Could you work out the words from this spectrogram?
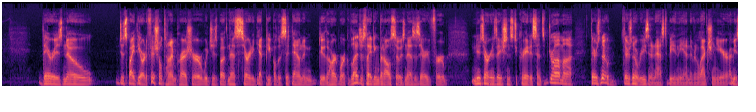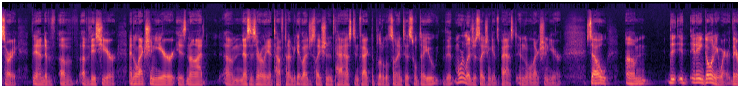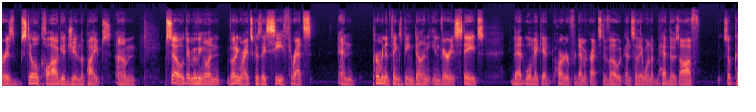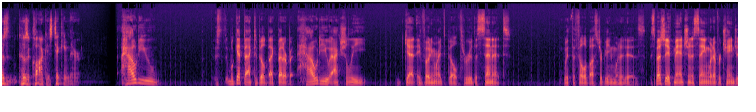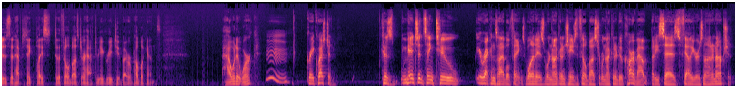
There is no despite the artificial time pressure, which is both necessary to get people to sit down and do the hard work of legislating, but also is necessary for news organizations to create a sense of drama. There's no there's no reason it has to be in the end of an election year. I mean, sorry, the end of of, of this year. An election year is not um, necessarily a tough time to get legislation passed. In fact, the political scientists will tell you that more legislation gets passed in an election year. So um, it, it ain't going anywhere. There is still cloggage in the pipes. Um, so they're moving on voting rights because they see threats and permanent things being done in various states that will make it harder for Democrats to vote, and so they want to head those off. So because because the clock is ticking there. How do you? We'll get back to Build Back Better, but how do you actually get a voting rights bill through the Senate with the filibuster being what it is, especially if Manchin is saying whatever changes that have to take place to the filibuster have to be agreed to by Republicans. How would it work? Hmm. Great question. Because Manchin's saying two irreconcilable things. One is we're not going to change the filibuster, we're not going to do a carve out, but he says failure is not an option.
